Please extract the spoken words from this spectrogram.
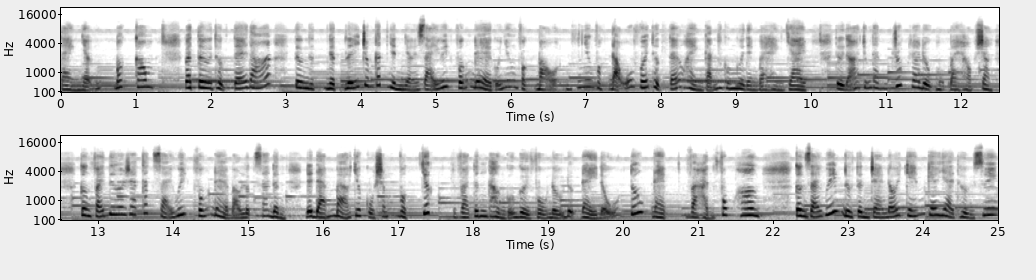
tàn nhẫn, bất công. Và từ thực tế đó, từ nghịch, nghịch lý trong cách nhìn nhận giải quyết vấn đề của nhân vật bậu, nhân vật đẩu với thực tế hoàn cảnh của người đàn bà hàng chài. Từ đó chúng ta rút ra được một bài học rằng cần phải đưa ra cách giải quyết vấn đề bạo lực gia đình để đảm bảo cho cuộc sống vật chất và tinh thần của người phụ nữ được đầy đủ, tốt đẹp và hạnh phúc hơn. Cần giải quyết được tình trạng đói kém kéo dài thường xuyên,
